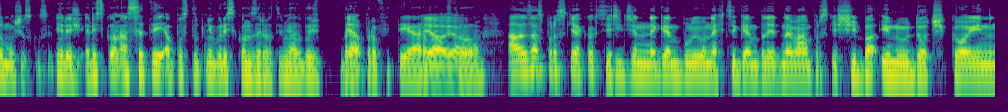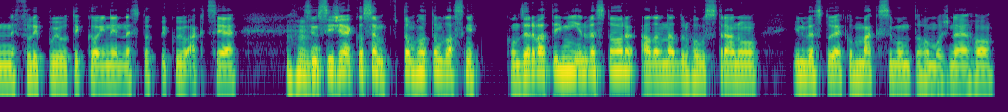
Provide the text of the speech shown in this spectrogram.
to můžu zkusit. Jdeš risk on asety a postupně budeš konzervativní, ale budeš brát jo. profity a jo, jo. to. Ale zase prostě jako chci říct, že negambluju, nechci gamblit, nemám prostě Shiba Inu, Dogecoin, neflipuju ty coiny, nestockpikuju akcie. Mm-hmm. Myslím si, že jako jsem v tomhle vlastně konzervativní investor, ale na druhou stranu investuji jako maximum toho možného.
